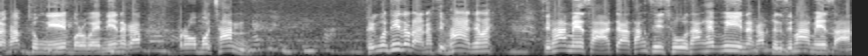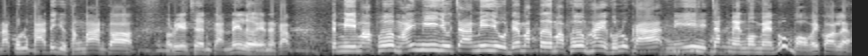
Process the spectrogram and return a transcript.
นะครับช่วงนี้บริเวณนี้นะครับ โปรโมชั่น ถึงวันที่เท่าไหร่นะ 15 ใช่ไหม 15 เมษาจะทั้งซีชูทั้งเฮฟวี่นะครับถึง 15 เมษานะคุณลูกค้าที่อยู่ทั้งบ้านก็เรียนเชิญกันได้เลยนะครับ จะมีมาเพิ่มไหมมีอยู่จะมีอยู่เดี๋ยวมาเติมมาเพิ่มให้คุณลูกค้านี่จักแมนโมเมนต์บอกไว้ก่อนแล้ว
